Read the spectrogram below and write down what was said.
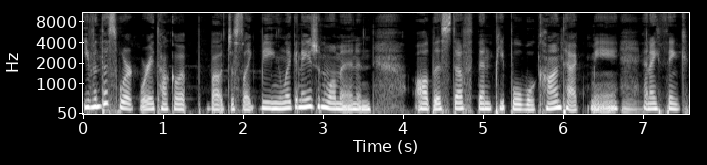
even this work where I talk about, about just like being like an Asian woman and all this stuff, then people will contact me. And I think,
